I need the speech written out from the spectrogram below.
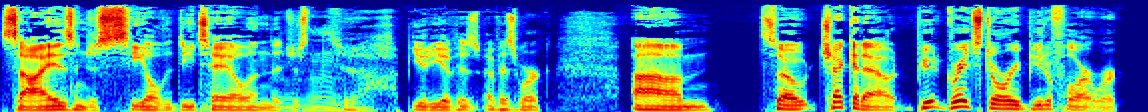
size and just see all the detail and the just ugh, beauty of his of his work. Um, so check it out. Be- great story, beautiful artwork.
